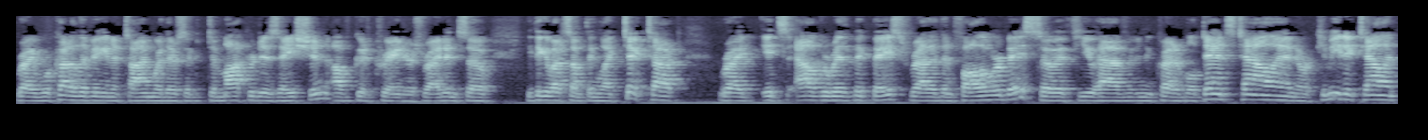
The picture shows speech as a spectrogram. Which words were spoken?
right? We're kind of living in a time where there's a democratization of good creators, right? And so you think about something like TikTok, right? It's algorithmic based rather than follower based. So if you have an incredible dance talent or comedic talent,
